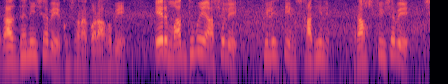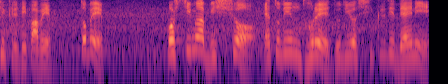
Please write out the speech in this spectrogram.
রাজধানী হিসাবে ঘোষণা করা হবে। এর মাধ্যমে আসলে ফিলিস্তিন স্বাধীন রাষ্ট্র হিসাবে স্বীকৃতি পাবে। তবে পশ্চিমা বিশ্ব এতদিন ধরে যদিও স্বীকৃতি দেয়নি,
